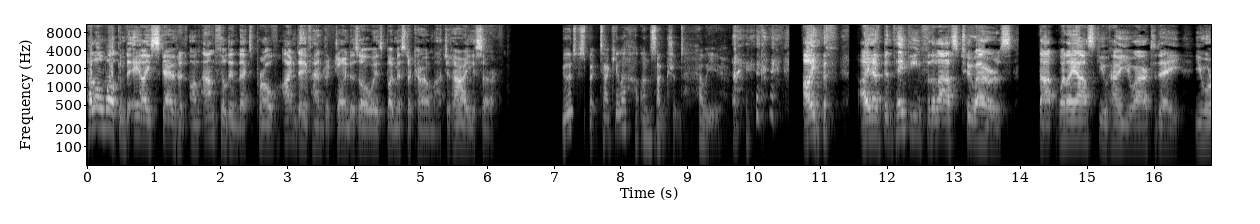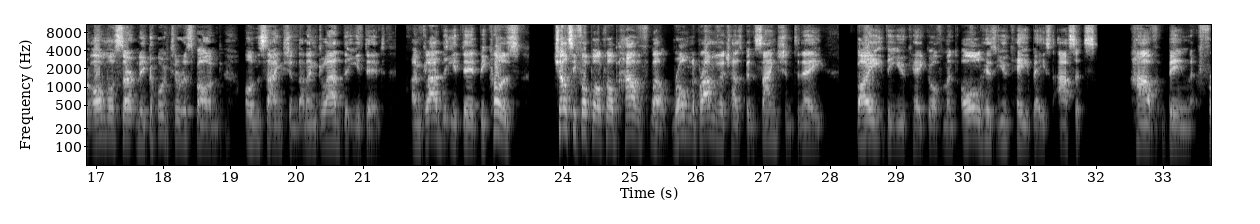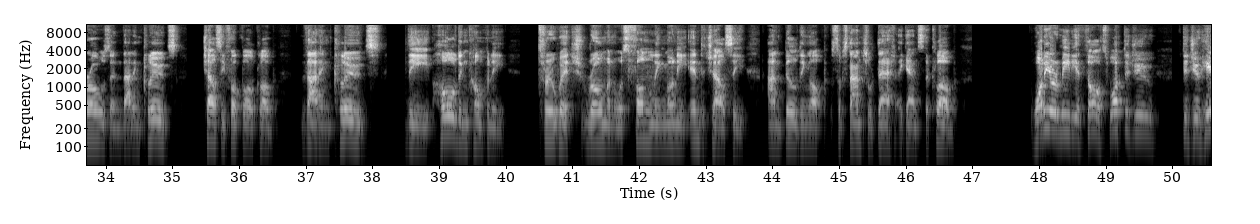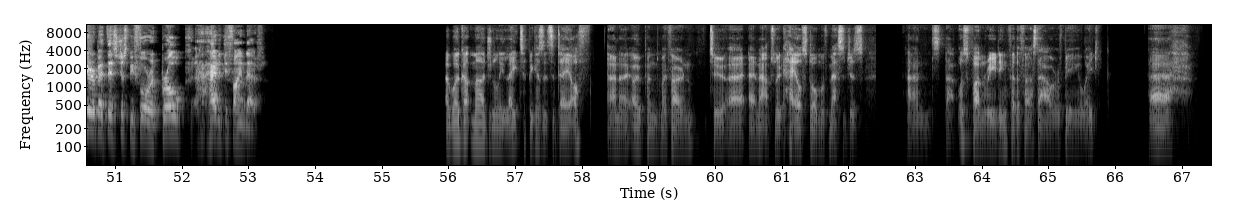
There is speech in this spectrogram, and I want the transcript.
Hello and welcome to AI Scouted on Anfield Index Pro. I'm Dave Hendrick, joined as always by Mr. Karl Matchett. How are you, sir? Good, spectacular, unsanctioned. How are you? I have I have been thinking for the last two hours that when I ask you how you are today, you are almost certainly going to respond unsanctioned, and I'm glad that you did. I'm glad that you did because Chelsea Football Club have well, Roman Abramovich has been sanctioned today by the UK government. All his UK based assets have been frozen. That includes Chelsea Football Club, that includes the holding company through which Roman was funneling money into Chelsea and building up substantial debt against the club. What are your immediate thoughts? What did you did you hear about this just before it broke? How did you find out? I woke up marginally late because it's a day off and I opened my phone to uh, an absolute hailstorm of messages, and that was fun reading for the first hour of being awake. Uh,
